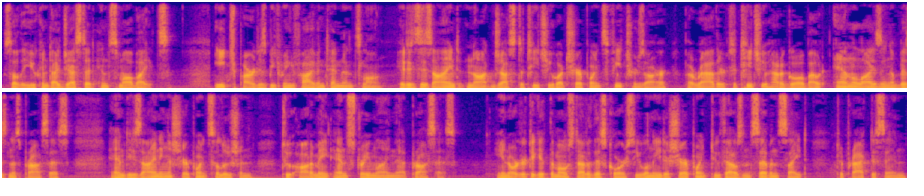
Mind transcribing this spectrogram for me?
so that you can digest it in small bites. Each part is between 5 and 10 minutes long. It is designed not just to teach you what SharePoint's features are, but rather to teach you how to go about analyzing a business process and designing a SharePoint solution to automate and streamline that process. In order to get the most out of this course, you will need a SharePoint 2007 site to practice in,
